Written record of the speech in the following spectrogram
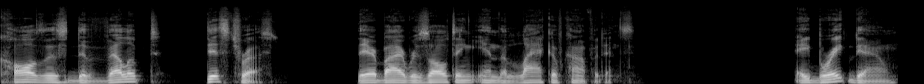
causes developed distrust, thereby resulting in the lack of confidence. A breakdown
